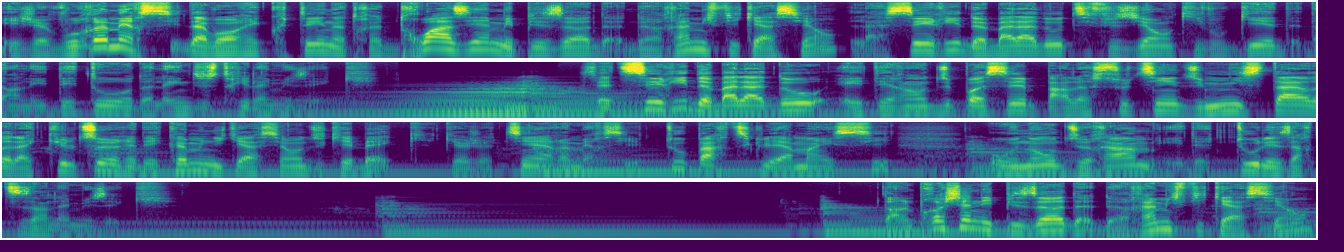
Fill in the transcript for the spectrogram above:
et je vous remercie d'avoir écouté notre troisième épisode de Ramification, la série de balado-diffusion qui vous guide dans les détours de l'industrie de la musique. Cette série de balados a été rendue possible par le soutien du ministère de la Culture et des Communications du Québec, que je tiens à remercier tout particulièrement ici, au nom du RAM et de tous les artisans de la musique. Dans le prochain épisode de Ramification,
